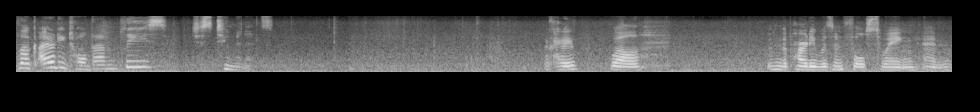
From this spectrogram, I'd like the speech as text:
Look, I already told them. Please? Just two minutes. Okay, well, the party was in full swing, and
